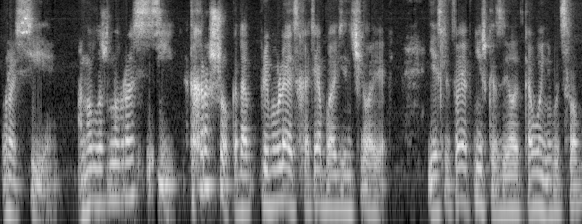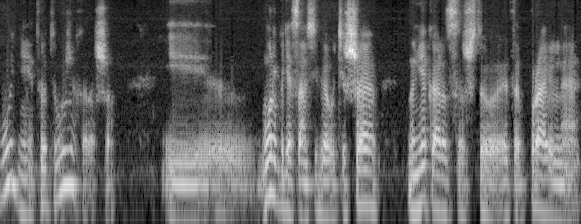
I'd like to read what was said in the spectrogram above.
в России, оно должно расти. Это хорошо, когда прибавляется хотя бы один человек. Если твоя книжка сделает кого-нибудь свободнее, то это уже хорошо. И, э, может быть, я сам себя утешаю, но мне кажется, что это правильная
